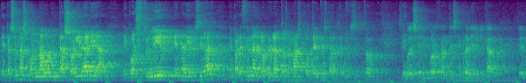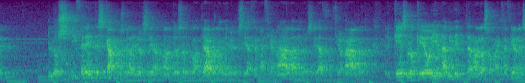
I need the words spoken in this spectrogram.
de personas con una voluntad solidaria de construir en la diversidad, me parece uno de los relatos más potentes para el tercer sector. Sí, puede ser importante siempre delimitar los diferentes campos de la diversidad. ¿no? Entonces, planteamos la diversidad generacional, la diversidad funcional, qué es lo que hoy en la vida interna de las organizaciones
